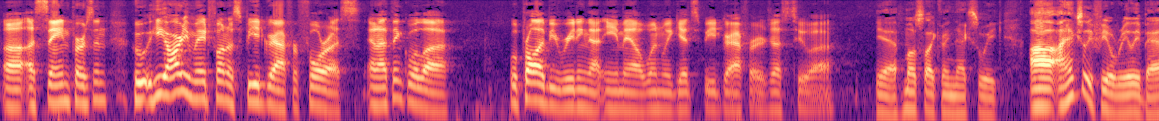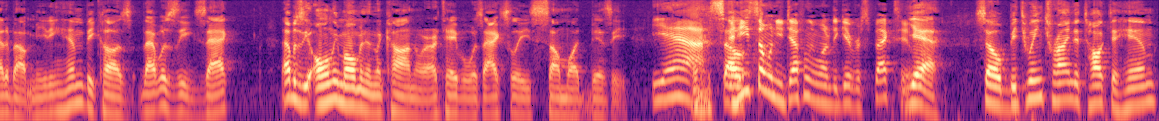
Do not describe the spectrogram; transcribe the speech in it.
uh, a sane person who he already made fun of Speed Grapher for us, and I think we'll uh, we'll probably be reading that email when we get Speed Grapher just to uh, Yeah, most likely next week. Uh, I actually feel really bad about meeting him because that was the exact that was the only moment in the con where our table was actually somewhat busy. yeah. So- and he's someone you definitely wanted to give respect to. Yeah. So between trying to talk to him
